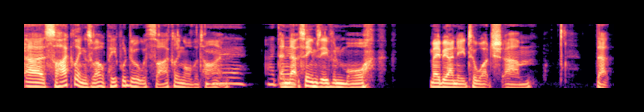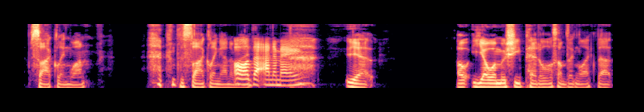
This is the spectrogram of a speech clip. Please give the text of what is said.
uh, cycling as well. People do it with cycling all the time. Yeah, I don't and that seems even more. Maybe I need to watch um, that cycling one, the cycling anime. Oh, the anime. yeah. Oh, Yowamushi pedal or something like that.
